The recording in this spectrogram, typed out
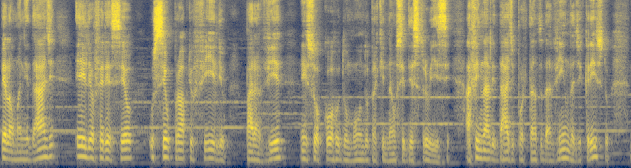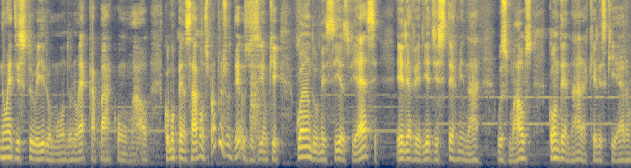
pela humanidade, ele ofereceu o seu próprio filho para vir em socorro do mundo para que não se destruísse. A finalidade, portanto, da vinda de Cristo não é destruir o mundo, não é acabar com o mal, como pensavam os próprios judeus, diziam que quando o Messias viesse, ele haveria de exterminar os maus, condenar aqueles que eram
